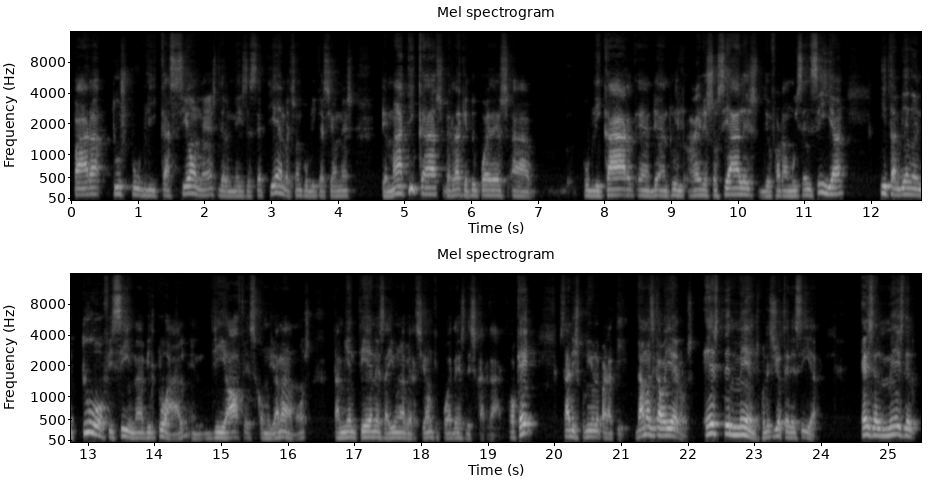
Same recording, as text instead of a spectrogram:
para tus publicaciones del mes de septiembre. Son publicaciones temáticas, ¿verdad? Que tú puedes uh, publicar en, tus redes sociales de forma muy sencilla y también en tu oficina virtual, en The Office como llamamos, también tienes ahí una versión que puedes descargar, ¿ok? Está disponible para ti. Damas y caballeros, este mes, por eso yo te decía, es el mes del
